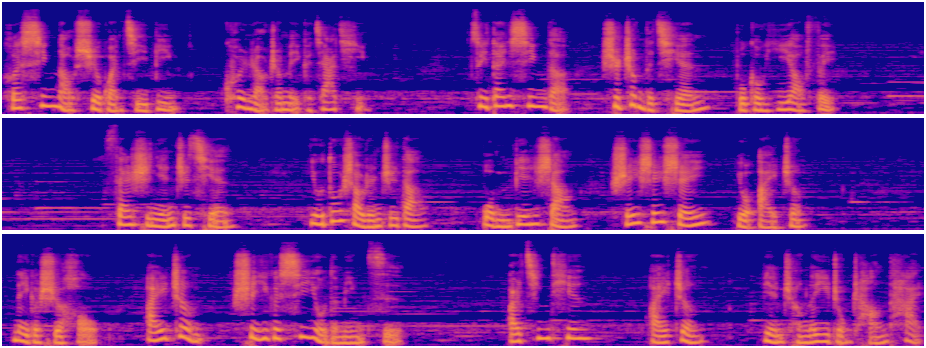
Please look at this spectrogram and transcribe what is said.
和心脑血管疾病困扰着每个家庭，最担心的是挣的钱不够医药费。三十年之前，有多少人知道我们边上谁谁谁有癌症？那个时候，癌症是一个稀有的名词，而今天，癌症变成了一种常态。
